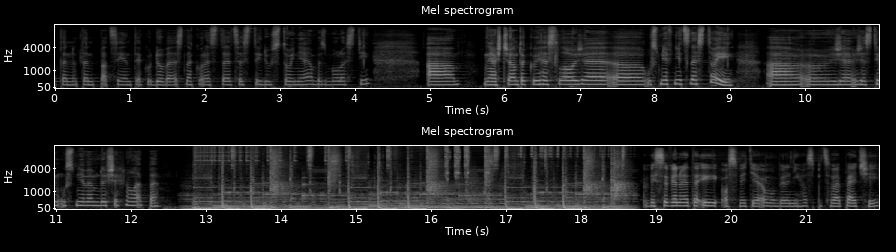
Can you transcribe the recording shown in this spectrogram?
ten, ten pacient jako dovést na konec té cesty důstojně a bez bolesti. A já ještě mám takové heslo, že uh, úsměv nic nestojí a uh, že, že s tím úsměvem jde všechno lépe. Vy se věnujete i o světě, o mobilní hospicové péči.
